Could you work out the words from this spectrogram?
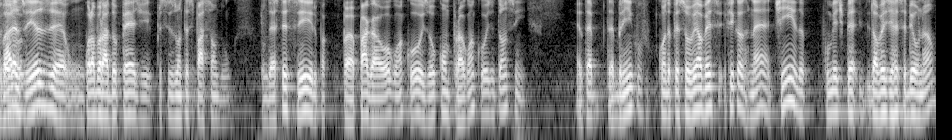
várias vezes é, um colaborador pede, precisa de uma antecipação de um, de um 10 terceiro para pagar alguma coisa ou comprar alguma coisa. Então, assim, eu até, até brinco, quando a pessoa vem, às vezes fica né, tímida, com medo de, talvez de receber ou não.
